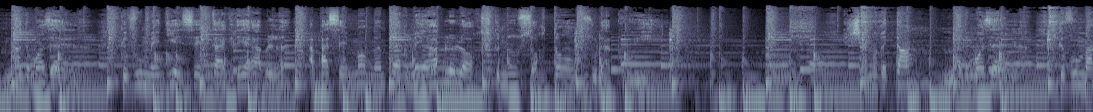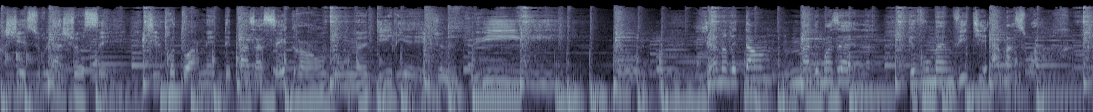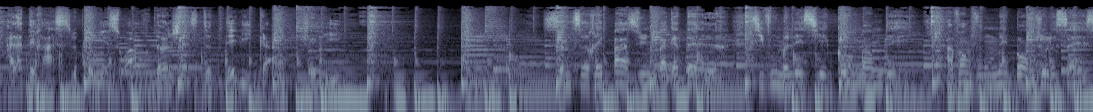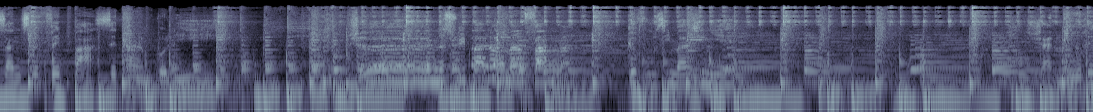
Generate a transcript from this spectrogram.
Mademoiselle, que vous m'aidiez, c'est agréable, à passer mon imperméable lorsque nous sortons sous la pluie. J'aimerais tant, mademoiselle, que vous marchiez sur la chaussée. Si le trottoir n'était pas assez grand, vous me diriez, je ne puis. J'aimerais tant, mademoiselle, que vous m'invitiez à m'asseoir à la terrasse le premier soir d'un geste délicat, joli. Ce ne serait pas une bagatelle si vous me laissiez commander avant vous, mais bon, je le sais, ça ne se fait pas, c'est impoli. Je ne suis pas l'homme infâme que vous imaginiez.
